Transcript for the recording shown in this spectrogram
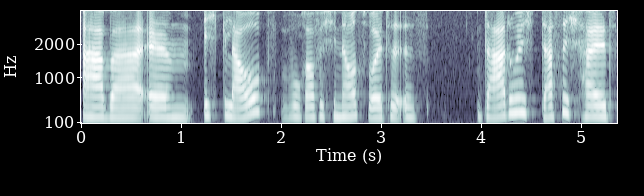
Aber ähm, ich glaube, worauf ich hinaus wollte, ist dadurch, dass ich halt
